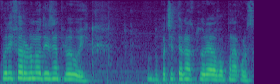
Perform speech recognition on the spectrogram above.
Cu referul meu, de exemplu, e Wake. După ce terminați tutorialul, vă pun acolo să...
